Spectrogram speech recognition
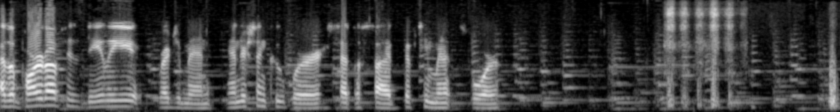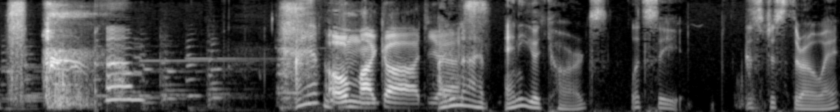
as a part of his daily regimen, Anderson Cooper set aside 15 minutes for. Um, I have. Oh my god, yes. I do not have any good cards. Let's see. This is just throwaway.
